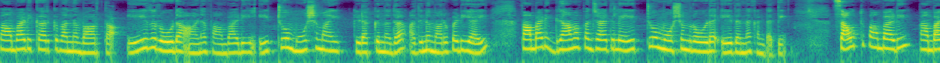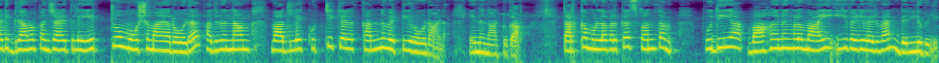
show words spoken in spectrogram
പാമ്പാടിക്കാർക്ക് വന്ന വാർത്ത ഏത് റോഡ് ആണ് പാമ്പാടിയിൽ ഏറ്റവും മോശമായി കിടക്കുന്നത്? അതിന് മറുപടിയായി പാമ്പാടി ഗ്രാമപഞ്ചായത്തിലെ ഏറ്റവും മോശം റോഡ് ഏതെന്ന് കണ്ടെത്തി. സൗത്ത് പാമ്പാടി പാമ്പാടി ഗ്രാമപഞ്ചായത്തിലെ ഏറ്റവും മോശമായ റോഡ് പതിനൊന്നാം വാർഡിലെ കുറ്റിക്കൽ കന്നുവെട്ടി റോഡാണ് എന്ന് നാട്ടുകാർ. തർക്കമുള്ളവർക്ക് സ്വന്തം പുതിയ വാഹനങ്ങളുമായി ഈ വഴി വരുവാൻ വെല്ലുവിളി.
